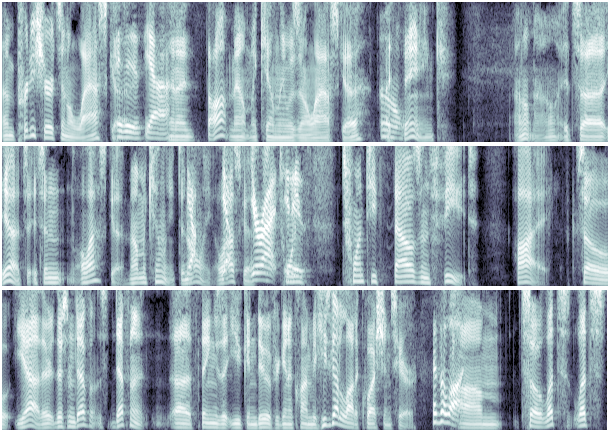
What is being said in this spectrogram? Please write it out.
I'm pretty sure it's in Alaska. It is, yeah. And I thought Mount McKinley was in Alaska. Oh. I think. I don't know. It's uh yeah, it's it's in Alaska. Mount McKinley, Denali, Alaska. Yep, you're right. 20, it is. 20,000 feet high. So yeah, there, there's some definite definite uh, things that you can do if you're going to climb. He's got a lot of questions here. There's a lot. Um, so let's let's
